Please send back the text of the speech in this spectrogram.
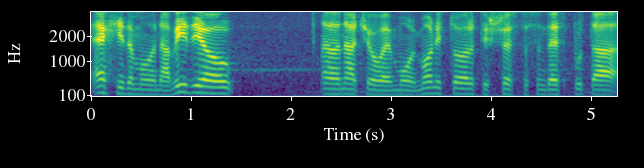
eh idemo na video, uh, znači ovo je moj monitor, 1680 puta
